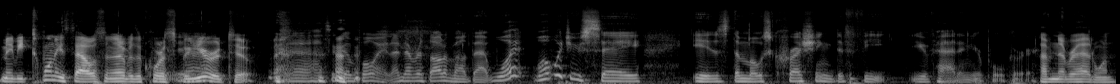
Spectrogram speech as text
maybe twenty thousand over the course of a year or two. yeah, that's a good point. I never thought about that. What What would you say is the most crushing defeat you've had in your pool career? I've never had one.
